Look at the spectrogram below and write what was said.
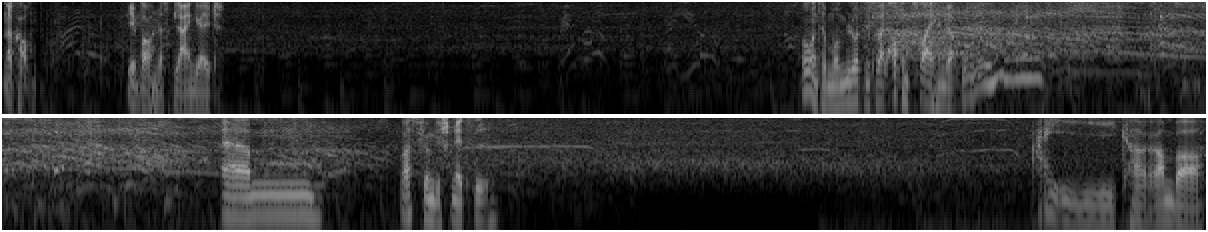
Na komm. Wir brauchen das Kleingeld. Oh, unser Murmelot mittlerweile auch ein Zweihänder. Ähm, was für ein Geschnetzel. Ei, Karamba.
